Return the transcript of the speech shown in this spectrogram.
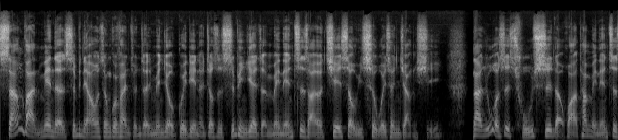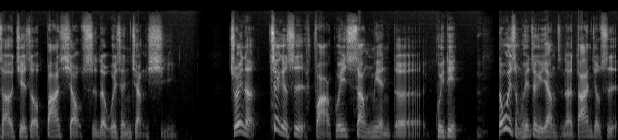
想法里面的食品安卫生规范准则里面就有规定的，就是食品业者每年至少要接受一次卫生讲习。那如果是厨师的话，他每年至少要接受八小时的卫生讲习。所以呢，这个是法规上面的规定。那为什么会这个样子呢？答案就是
